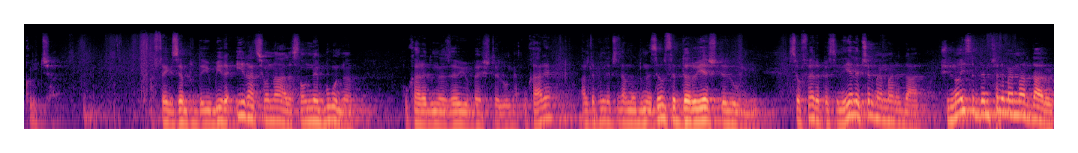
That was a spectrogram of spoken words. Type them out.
crucea. Asta e exemplu de iubire irațională sau nebună cu care Dumnezeu iubește lumea. Cu care, alte puncte ce înseamnă, Dumnezeu se dăruiește lumii. Se oferă pe sine. El e cel mai mare dar. Și noi suntem cele mai mari daruri.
